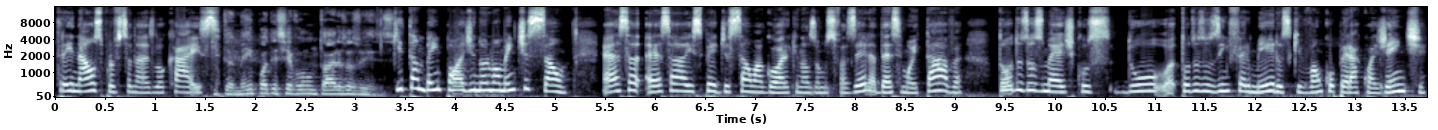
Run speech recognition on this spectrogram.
treinar os profissionais locais. que também podem ser voluntários às vezes. Que também pode, normalmente expedição. Essa, essa expedição agora que nós vamos fazer, a 18ª, todos os médicos, do, todos os enfermeiros que vão cooperar com a gente,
